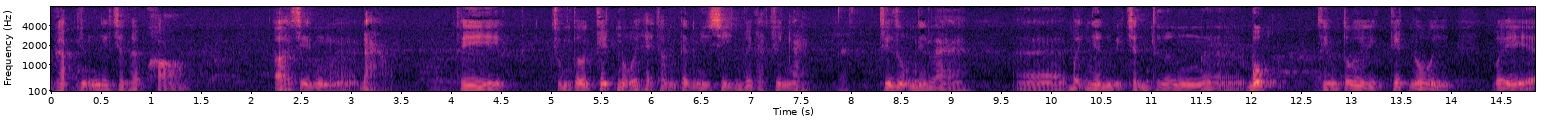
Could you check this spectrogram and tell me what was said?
gặp những cái trường hợp khó ở trên đảo thì chúng tôi kết nối hệ thống telemedicine với các chuyên ngành. Ví dụ như là uh, bệnh nhân bị chấn thương uh, bụng thì chúng tôi kết nối với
